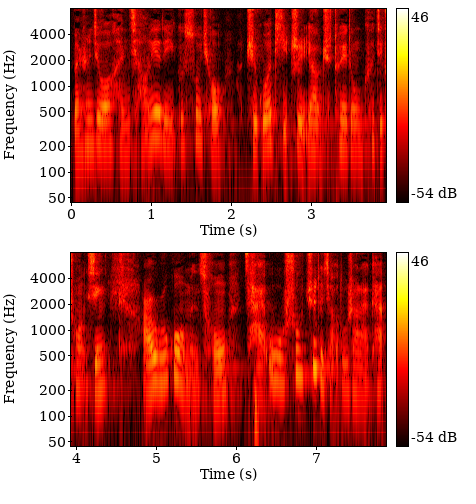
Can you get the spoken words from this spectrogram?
本身就有很强烈的一个诉求。举国体制要去推动科技创新，而如果我们从财务数据的角度上来看，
